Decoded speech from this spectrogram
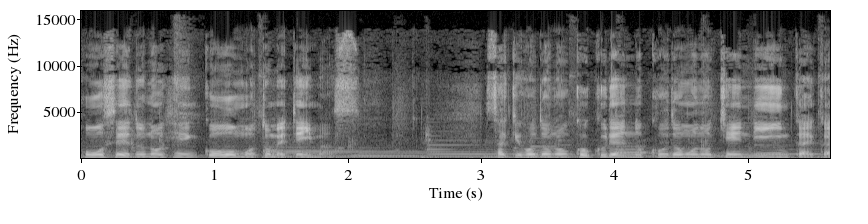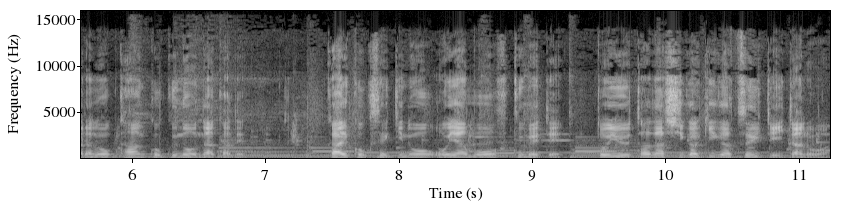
法制度の変更を求めています。先ほどの国連の子どもの権利委員会からの勧告の中で外国籍の親も含めてという正し書きがついていたのは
